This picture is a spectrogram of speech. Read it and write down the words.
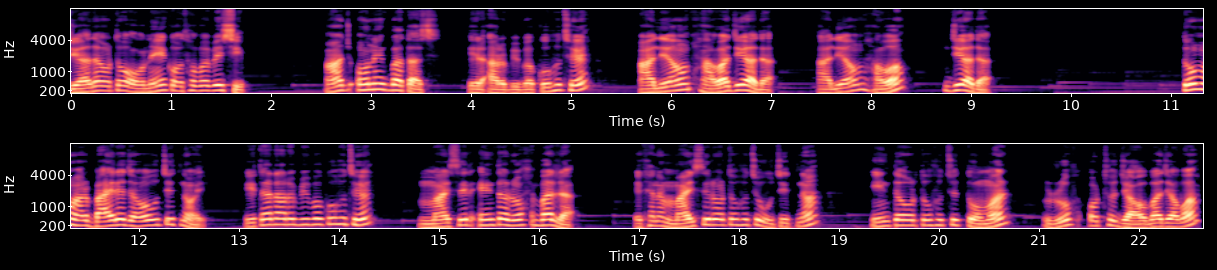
জিয়াদা অর্থ অনেক অথবা বেশি। আজ অনেক বাতাস। এর আরবি বাক্য হচ্ছে আলিয়াউম হাওয়া জিয়াদা। আলিয়াউম হাওয়া জিয়াদা। তোমার বাইরে যাওয়া উচিত নয়। এটার আরবি বাক্য হচ্ছে, মাইসির ইনতা রোহ বাররা। এখানে মাইসির অর্থ হচ্ছে উচিত না ইনতা অর্থ হচ্ছে তোমার, রুহ অর্থ যাও বা যাওয়া,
